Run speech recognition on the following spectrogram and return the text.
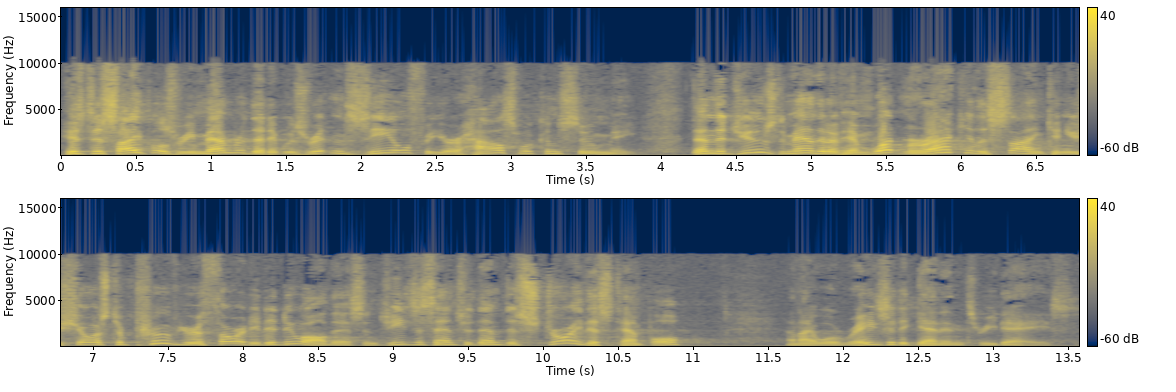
His disciples remembered that it was written, Zeal for your house will consume me. Then the Jews demanded of him, What miraculous sign can you show us to prove your authority to do all this? And Jesus answered them, Destroy this temple and I will raise it again in three days.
